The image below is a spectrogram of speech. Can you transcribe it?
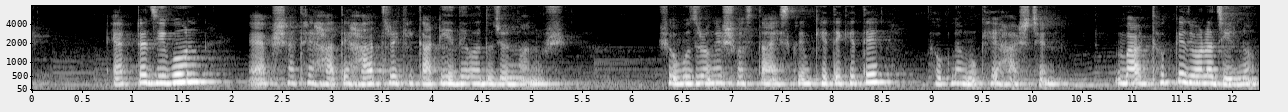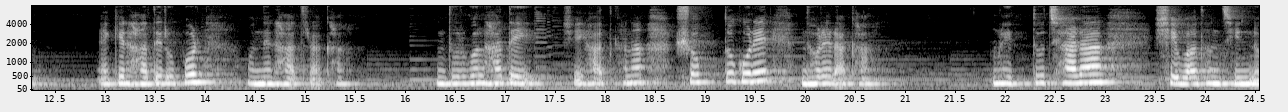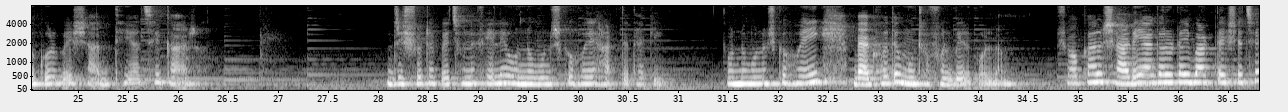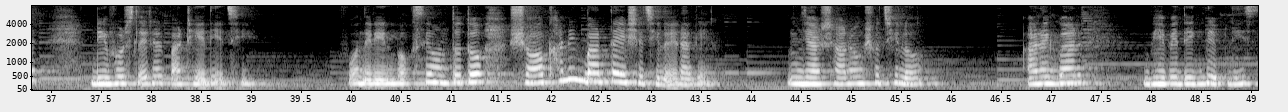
একটা জীবন একসাথে হাতে হাত রেখে কাটিয়ে দেওয়া দুজন মানুষ। সবুজ রঙের সস্তা আইসক্রিম খেতে খেতে থোকলা মুখে হাসছেন। বার্ধক্যে জড়া জীর্ণ একের হাতের উপর অন্যের হাত রাখা। দুর্বল হাতেই সেই হাতখানা শক্ত করে ধরে রাখা। মৃত্যু ছাড়া সে বাঁধন ছিন্ন করবে সাধ্যি আছে কার? দৃশ্যটা পেছনে ফেলে অন্যমনস্ক হয়ে হাঁটতে থাকি। অন্যমনস্ক হয়েই ব্যাগ হতে মুঠোফোন বের করলাম। সকাল সাড়ে এগারোটায় বার্তা এসেছে। ডিভোর্স লেটার পাঠিয়ে দিয়েছি। ফোনের ইনবক্সে অন্তত শখানেক বার্তা এসেছিল এর আগে। যার সারাংশ ছিল, আরেকবার ভেবে দেখবে, প্লিজ।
